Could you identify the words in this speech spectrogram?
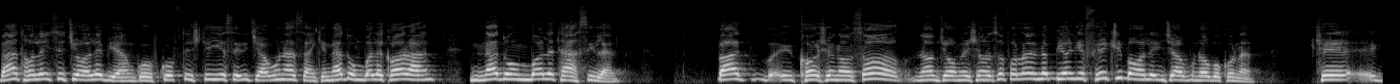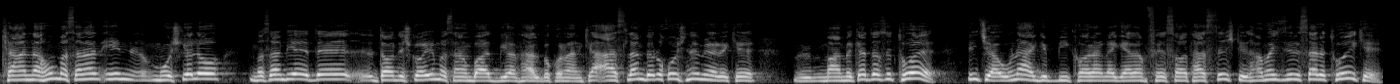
بعد حالا یه جالبی هم گفت. گفتش که یه سری جوان هستن که نه دنبال کارن نه دنبال تحصیلن. بعد کارشناسا نام جامعه شناسا فلان اینا بیان یه فکری به حال این ها بکنن که کنهم مثلا این مشکل رو مثلا بیا عده دانشگاهی مثلا باید بیان حل بکنن که اصلا به رو خوش نمیاره که مملکت دست توه. این جوونه اگه بیکارن اگرم فساد هستش که همه زیر سر توی که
